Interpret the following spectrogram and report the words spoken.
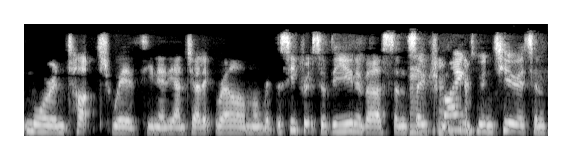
more in touch with you know the angelic realm and with the secrets of the universe, and so mm-hmm. trying to intuit and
